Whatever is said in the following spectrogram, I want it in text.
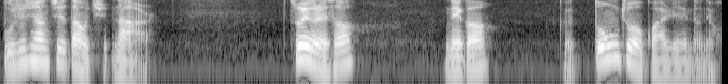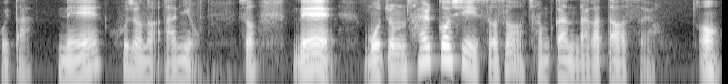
不是想知道去哪儿。所以 그래서 내가 그 동조 관리의回答 네 호전어 아니요. 그래서 네 뭐 좀 살 것이 있어서 잠깐 나갔다 왔어요. 어.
